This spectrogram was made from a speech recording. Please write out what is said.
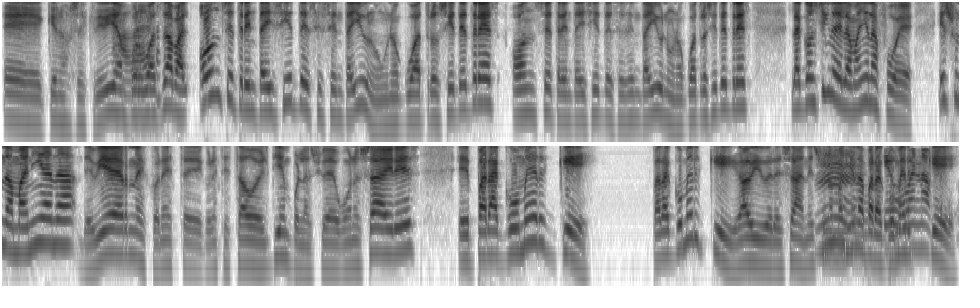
eh, que nos escribían A por ver. WhatsApp al 11 37 61 1473, 11 37 61 1473. La consigna de la mañana fue, es una mañana de viernes con este, con este estado del tiempo en la ciudad de Buenos Aires, eh, ¿para comer qué? ¿Para comer qué, Gaby Berezán? ¿Es una Mm, mañana para qué comer buena qué?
